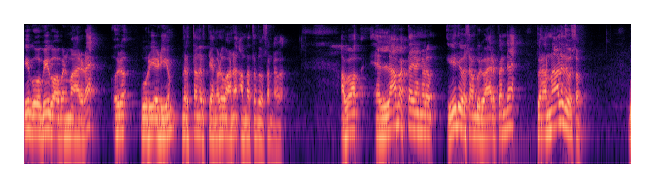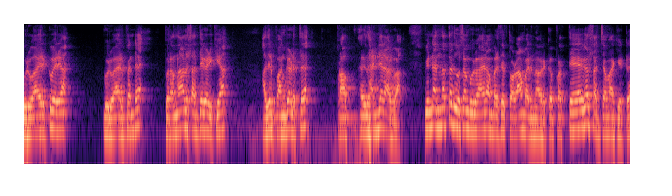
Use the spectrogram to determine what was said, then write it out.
ഈ ഗോപി ഗോപന്മാരുടെ ഒരു ഉറിയടിയും നൃത്തനൃത്യങ്ങളുമാണ് അന്നത്തെ ദിവസം ഉണ്ടാവുക. അപ്പോൾ എല്ലാ ഭക്തജനങ്ങളും ഈ ദിവസം ഗുരുവായൂരപ്പന്റെ പിറന്നാൾ ദിവസം ഗുരുവായൂർക്ക് വരിക ഗുരുവായൂരപ്പന്റെ പിറന്നാൾ സദ്യ കഴിക്കുക അതിൽ പങ്കെടുത്ത് പ്രാ ധന്യരാകുക. പിന്നെ ഇന്നത്തെ ദിവസം ഗുരുവായൂർ അമ്പലത്തിൽ തൊഴാൻ വരുന്നവർക്ക് പ്രത്യേകം സജ്ജമാക്കിയിട്ട്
